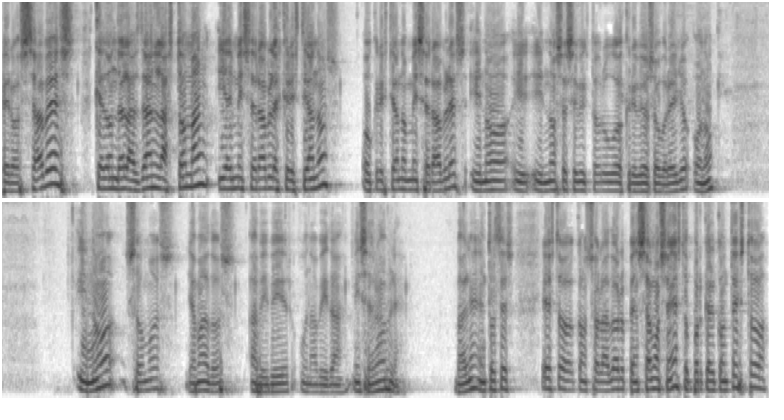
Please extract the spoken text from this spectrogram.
Pero ¿sabes que donde las dan las toman y hay miserables cristianos o cristianos miserables? Y no, y no sé si Víctor Hugo escribió sobre ello o no. Y no somos llamados a vivir una vida miserable. ¿Vale? Entonces, esto, Consolador, pensamos en esto porque el contexto,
